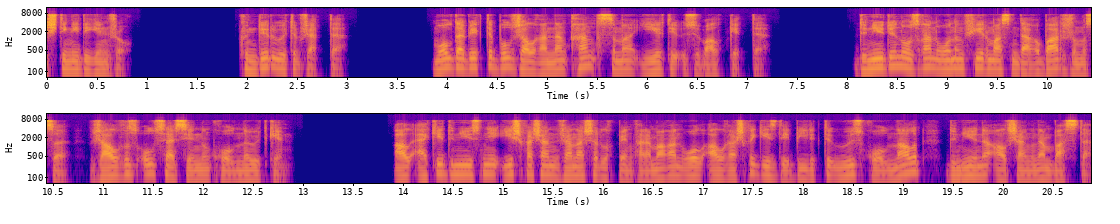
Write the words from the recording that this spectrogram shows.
ештеңе деген жоқ. Күндер өтіп жатты. Молдабекті бұл жалғаннан қан қысымы ерте үзіп алып кетті. Дүниеден озған оның фирмасындағы бар жұмысы жалғыз ұл сәрсеннің қолына өткен. Ал әке дүниесіне ешқашан жанашырлықпен қарамаған ол алғашқы кезде билікті өз қолына алып дүниені алшаңынан басты.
